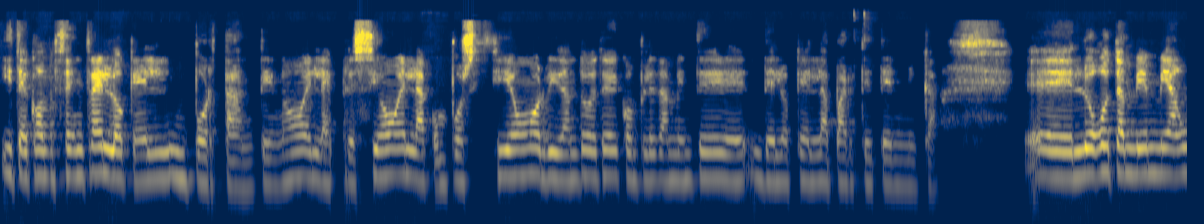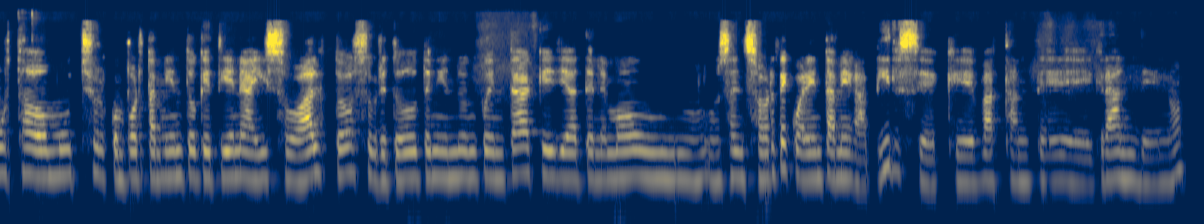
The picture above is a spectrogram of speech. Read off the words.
y te concentras en lo que es importante, ¿no? en la expresión, en la composición, olvidándote completamente de lo que es la parte técnica. Eh, luego también me ha gustado mucho el comportamiento que tiene a ISO alto, sobre todo teniendo en cuenta que ya tenemos un, sensor de 40 megapíxeles, que es bastante grande, ¿no?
